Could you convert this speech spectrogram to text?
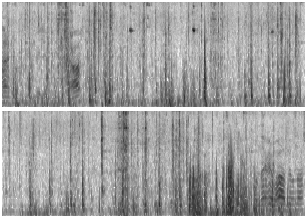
Така гарна біля містра. Трохи понаривали у нас.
